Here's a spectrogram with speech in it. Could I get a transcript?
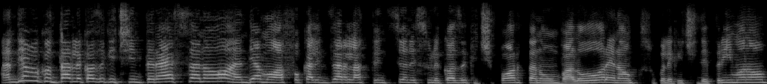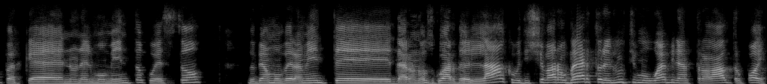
andiamo a contare le cose che ci interessano andiamo a focalizzare l'attenzione sulle cose che ci portano un valore, non su quelle che ci deprimono, perché non è il momento questo. Dobbiamo veramente dare uno sguardo in là, come diceva Roberto nell'ultimo webinar, tra l'altro poi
